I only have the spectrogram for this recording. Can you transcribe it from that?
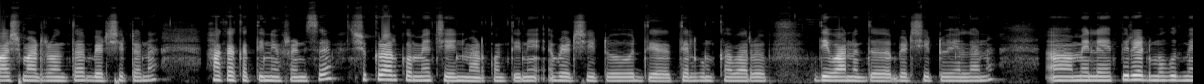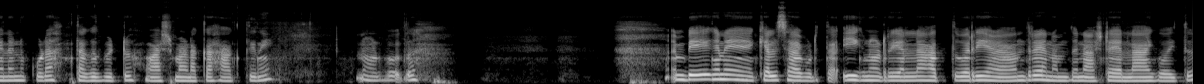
ವಾಶ್ ಮಾಡಿರುವಂಥ ಬೆಡ್ಶೀಟನ್ನು ಹಾಕಾಕತ್ತೀನಿ ಫ್ರೆಂಡ್ಸ್ ಶುಕ್ರವಾರಕ್ಕೊಮ್ಮೆ ಚೇಂಜ್ ಮಾಡ್ಕೊತೀನಿ. ಬೆಡ್ಶೀಟು ತೆಲುಗುಮ್ ಕವರು ದಿವಾನದ್ದು ಬೆಡ್ಶೀಟು ಎಲ್ಲನೂ. ಆಮೇಲೆ ಪಿರಿಯಡ್ ಮುಗಿದ ಮೇಲೂ ಕೂಡ ತೆಗೆದ್ಬಿಟ್ಟು ವಾಶ್ ಮಾಡೋಕೆ ಹಾಕ್ತೀನಿ. ನೋಡ್ಬೋದು. ಬೇಗನೆ ಕೆಲಸ ಆಗ್ಬಿಡ್ತ. ಈಗ ನೋಡಿರಿ ಎಲ್ಲ ಹತ್ತುವರೆ, ಅಂದರೆ ನಮ್ಮದು ನಾಷ್ಟ ಎಲ್ಲ ಆಗೋಯ್ತು.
